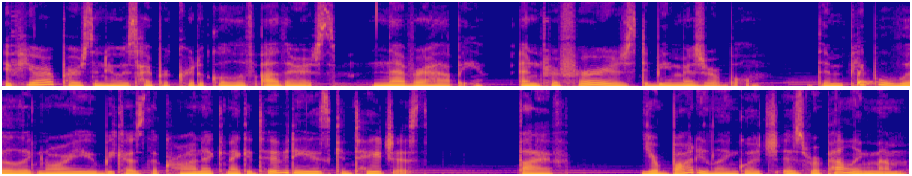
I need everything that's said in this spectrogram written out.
If you're a person who is hypercritical of others, never happy, and prefers to be miserable, then people will ignore you because the chronic negativity is contagious. Five, your body language is repelling them.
